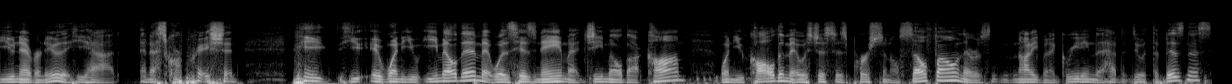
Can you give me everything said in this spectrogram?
you never knew that he had an S corporation. He, he it, when you emailed him, it was his name at gmail.com. When you called him, it was just his personal cell phone. There was not even a greeting that had to do with the business.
